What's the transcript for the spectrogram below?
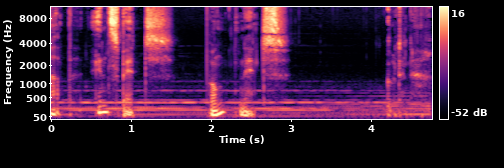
Ab ins Bett.net. Gute Nacht.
